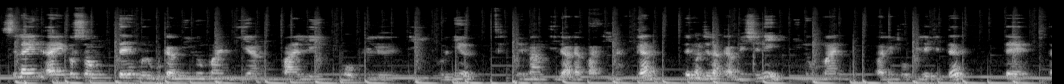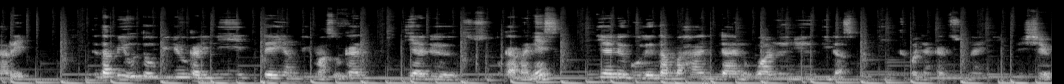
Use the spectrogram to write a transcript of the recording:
Selain air kosong, teh merupakan minuman yang paling popular di dunia. Memang tidak dapat dinafikan. Tengok je lah kat Malaysia ni, minuman paling popular kita, teh tarik. Tetapi untuk video kali ni, teh yang dimasukkan tiada susu pekat manis, tiada gula tambahan dan warnanya tidak seperti kebanyakan sungai di Malaysia.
